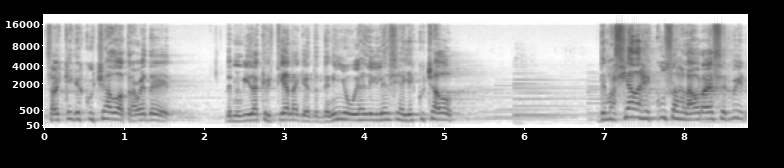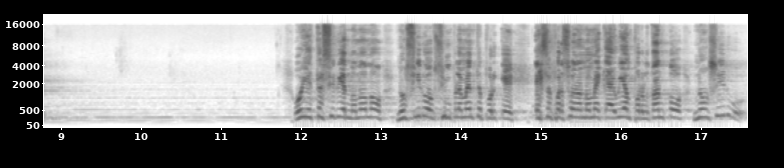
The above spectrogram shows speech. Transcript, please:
¿Sabes que yo he escuchado a través de, de mi vida cristiana que desde niño voy a la iglesia y he escuchado demasiadas excusas a la hora de servir. Hoy está sirviendo, no, no, no sirvo simplemente porque esa persona no me cae bien, por lo tanto no sirvo.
